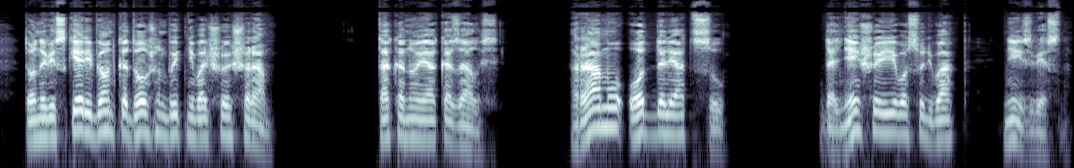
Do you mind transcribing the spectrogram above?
— то на виске ребенка должен быть небольшой шрам. Так оно и оказалось. Раму отдали отцу. Дальнейшая его судьба неизвестна.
